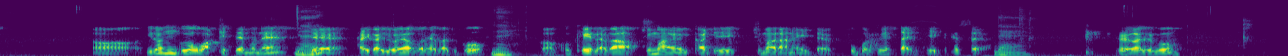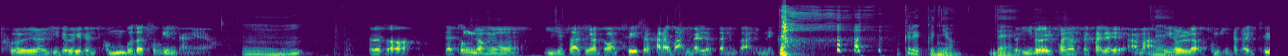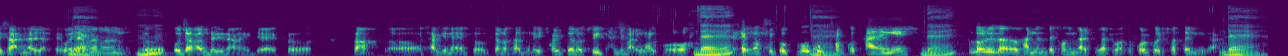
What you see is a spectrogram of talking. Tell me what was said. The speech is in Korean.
어 이런 거 왔기 때문에 네. 이제 자기가 요약을 해가지고 네, 어, 국회에다가 주말까지 주말 안에 이제 보고를 하겠다 이렇게 얘기를 했어요. 네. 그래가지고 토요일, 일요일은 전부 다 초긴장이에요. 음, 그래서 대통령이 24시간 동안 트윗을 하나도 안 날렸다는 거 아닙니까? 그랬군요. 네, 그 일요일 저녁 때까지 아마 네. 일요일 날 점심 때까지 트윗을 안 날렸어요. 왜냐면은 네. 그 음. 보좌관들이랑 이제 그 어, 자기네 그 변호사들이 절대로 트윗하지 말라고 네, 그래가지고 꾹꾹 네. 참고 다행히 네, 플로리다로 갔는데 거기 날씨가 좋아서 골프를 쳤답니다. 네,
